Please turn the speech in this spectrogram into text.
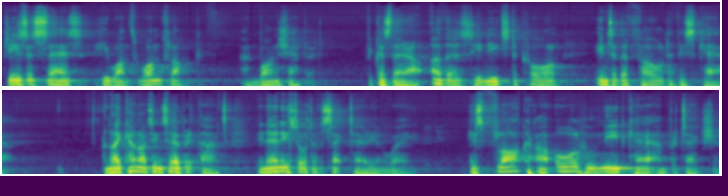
Jesus says he wants one flock and one shepherd because there are others he needs to call into the fold of his care. And I cannot interpret that in any sort of sectarian way. His flock are all who need care and protection.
